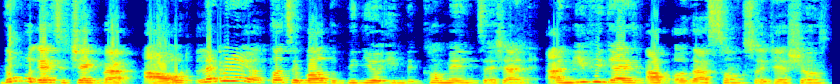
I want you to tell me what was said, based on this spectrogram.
Don't forget to check that out. Let me know your thoughts about the video in the comment section. And if you guys have other song suggestions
